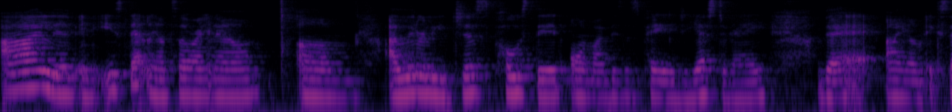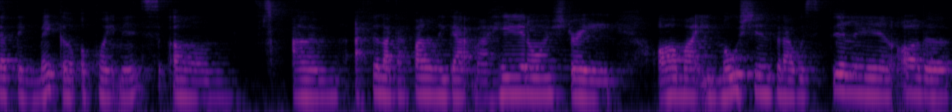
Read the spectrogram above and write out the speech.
I live in East Atlanta right now. Um, I literally just posted on my business page yesterday that I am accepting makeup appointments. Um, I'm, I feel like I finally got my head on straight. All my emotions that I was feeling, all the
